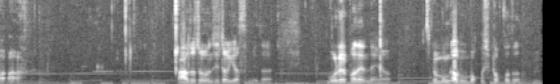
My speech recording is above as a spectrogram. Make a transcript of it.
어, 어. 아주 좋은 지적이었습니다. 모를 뻔했네요. 그럼 뭔가 뭐 먹고 싶었거든? 음.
